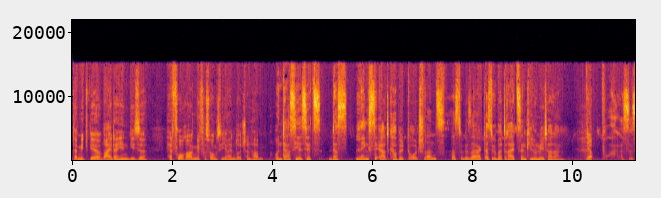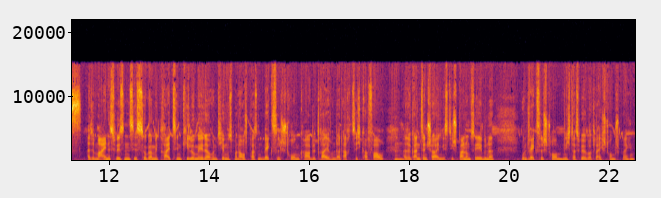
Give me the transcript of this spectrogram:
damit wir weiterhin diese hervorragende Versorgungssicherheit in Deutschland haben. Und das hier ist jetzt das längste Erdkabel Deutschlands, hast du gesagt? Also über 13 Kilometer lang. Ja. Boah, das ist. Also meines Wissens ist sogar mit 13 Kilometer und hier muss man aufpassen, Wechselstromkabel 380 kV. Mhm. Also ganz entscheidend ist die Spannungsebene und Wechselstrom, nicht, dass wir über Gleichstrom sprechen,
